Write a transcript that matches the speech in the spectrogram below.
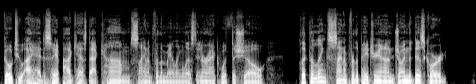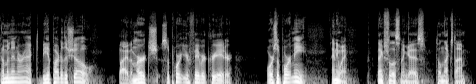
go to I had to say it podcast.com, sign up for the mailing list, interact with the show. Click the links, sign up for the Patreon, join the Discord, come and interact, be a part of the show, buy the merch, support your favorite creator, or support me. Anyway, thanks for listening, guys. Till next time.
